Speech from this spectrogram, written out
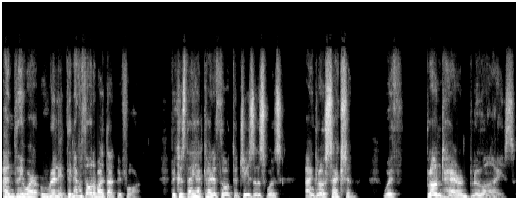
And they were really, they never thought about that before because they had kind of thought that Jesus was Anglo Saxon with blonde hair and blue eyes.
